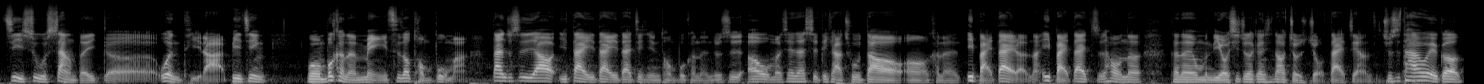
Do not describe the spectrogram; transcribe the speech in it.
技术上的一个问题啦，毕竟。我们不可能每一次都同步嘛，但就是要一代一代一代进行同步，可能就是呃，我们现在实体卡出到呃，可能一百代了，那一百代之后呢，可能我们的游戏就会更新到九十九代这样子，就是它会有个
